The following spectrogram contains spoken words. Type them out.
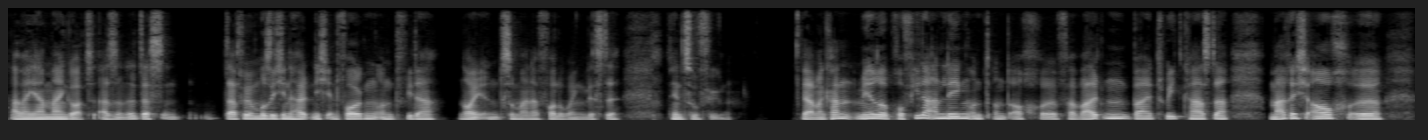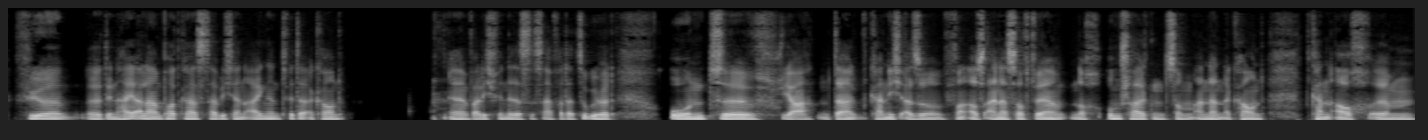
Aber ja, mein Gott, also ne, das, dafür muss ich ihn halt nicht entfolgen und wieder neu in, zu meiner Following-Liste hinzufügen. Ja, man kann mehrere Profile anlegen und, und auch äh, verwalten bei Tweetcaster. Mache ich auch. Äh, für äh, den High Alarm Podcast habe ich einen eigenen Twitter-Account, äh, weil ich finde, dass es einfach dazugehört. Und äh, ja, da kann ich also von, aus einer Software noch umschalten zum anderen Account, kann auch ähm,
